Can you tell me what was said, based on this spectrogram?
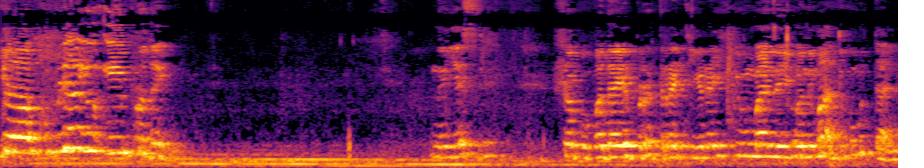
Я купляю і продаю. Ну, якщо що попадає портретіра, і в мене його нема, документально.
